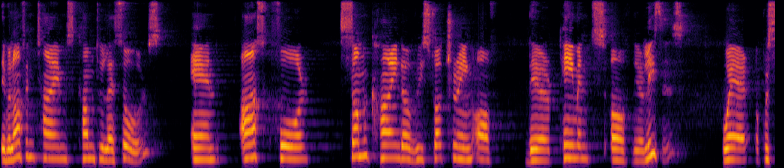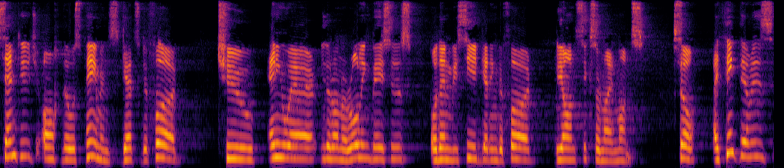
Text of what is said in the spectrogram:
they will oftentimes come to lessors and ask for some kind of restructuring of their payments of their leases, where a percentage of those payments gets deferred to anywhere either on a rolling basis or then we see it getting deferred beyond six or nine months. So I think there is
